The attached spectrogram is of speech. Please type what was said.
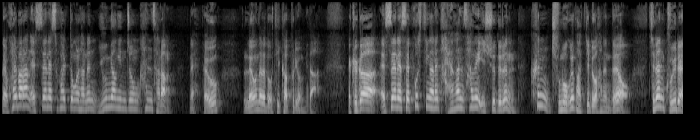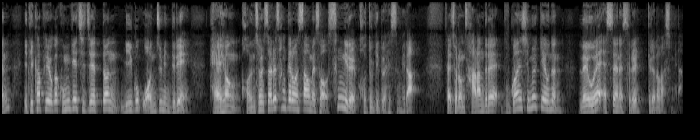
네, 활발한 SNS 활동을 하는 유명인 중 한 사람, 네, 배우 레오나르도 디카프리오입니다. 네, 그가 SNS에 포스팅하는 다양한 사회 이슈들은 큰 주목을 받기도 하는데요. 지난 9일엔 이 디카프리오가 공개 지지했던 미국 원주민들이 대형 건설사를 상대로 한 싸움에서 승리를 거두기도 했습니다. 자, 이처럼 사람들의 무관심을 깨우는 레오의 SNS를 들여다봤습니다.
